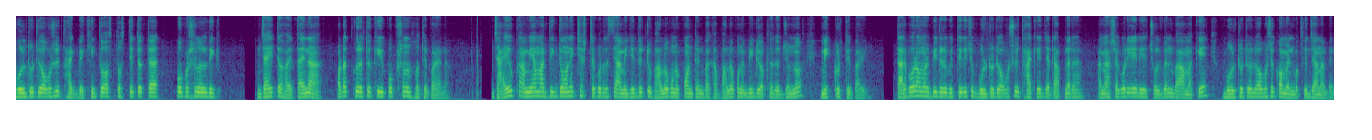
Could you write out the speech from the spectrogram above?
ভুল ত্রুটি অবশ্যই থাকবে, কিন্তু আস্তে আস্তে তো একটা প্রফেশনাল দিক যাইতে হয়, তাই না? হঠাৎ করে তো কেউ প্রফেশনাল হতে পারে না। যাই হোক, আমি আমার দিক দিয়ে অনেক চেষ্টা করতেছি, আমি যদি একটু ভালো কোনো কন্টেন্ট বা ভালো কোনো ভিডিও আপনাদের জন্য মেক করতে পারি। তারপর আমার ভিডিওর ভিতরে কিছু ত্রুটি অবশ্যই থাকে, যেটা আপনারা, আমি আশা করি এড়িয়ে চলবেন বা আমাকে ত্রুটি হলে অবশ্যই কমেন্ট বক্সে জানাবেন।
